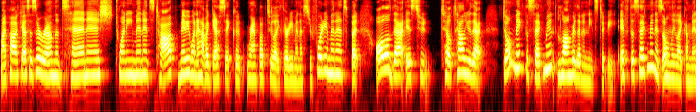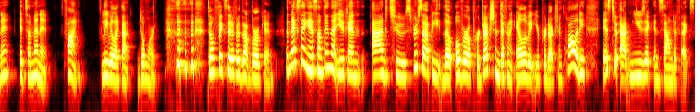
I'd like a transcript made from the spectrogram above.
My podcast is around the 10 ish, 20 minutes top. Maybe when I have a guest, it could ramp up to like 30 minutes to 40 minutes. But all of that is to tell, tell you that don't make the segment longer than it needs to be. If the segment is only like a minute, it's a minute. Fine. Leave it like that. Don't worry. don't fix it if it's not broken. The next thing is something that you can add to spruce up the overall production, definitely elevate your production quality, is to add music and sound effects.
